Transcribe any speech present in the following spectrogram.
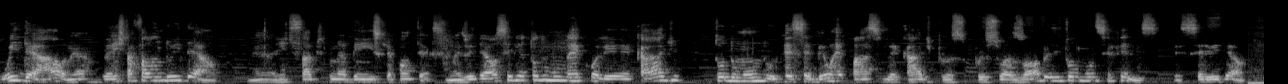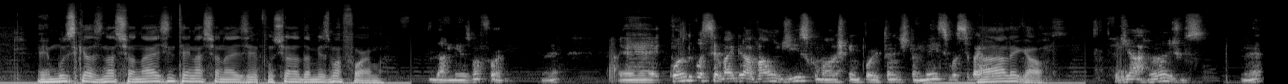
o ideal, né? A gente está falando do ideal. Né? A gente sabe que não é bem isso que acontece, mas o ideal seria todo mundo recolher ECAD, todo mundo receber o repasse do ECAD por, por suas obras e todo mundo ser feliz. Esse seria o ideal. É, músicas nacionais e internacionais é, funciona da mesma forma. Da mesma forma, né? É, quando você vai gravar um disco, eu acho que é importante também, se você vai ah, legal. de arranjos, né?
